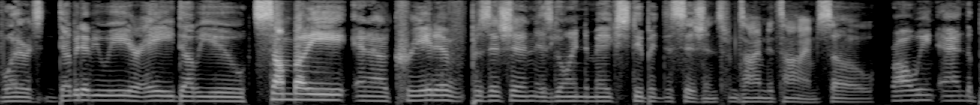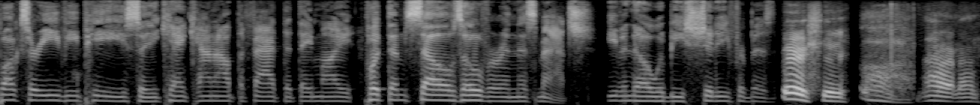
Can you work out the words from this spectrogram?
whether it's WWE or AEW, somebody in a creative position is going to make stupid decisions from time to time. So for all we and the Bucks are EVPs, so you can't count out the fact that they might put themselves over in this match, even though it would be shitty for business. Very shitty. Oh, all right, man.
